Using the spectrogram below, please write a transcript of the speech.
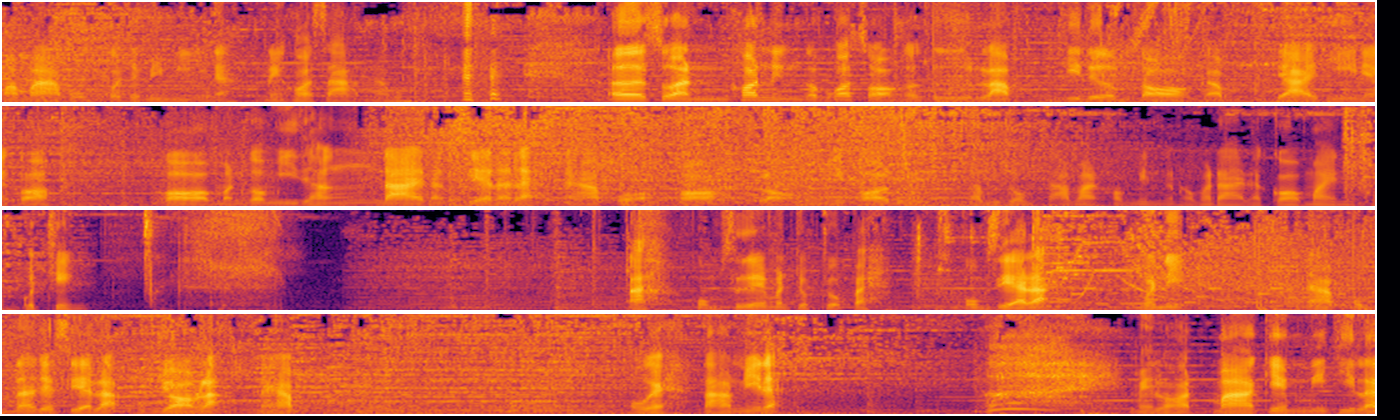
มาม่าผมก็จะไม่มีนะในข้อ 3 นะผมเออส่วนข้อ 1 กับข้อ 2 ก็คือรับที่เดิมต่อกับย้ายที่เนี่ยก็ ก็มันก็มีทั้งได้ทั้งเสียนั่นแหละนะครับผมก็ลองวิเคราะห์ดูท่านผู้ชมสามารถคอมเมนต์กันเข้ามาได้แล้วก็ไม้นี่ผมกดจริงอะผมซื้อให้มันจบๆไป ผมเสียละวันนี้นะครับผมน่าจะเสียละผมยอมละนะครับ โอเค ตามนี้แหละไม่รอดมาเกมนี้ทีไร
